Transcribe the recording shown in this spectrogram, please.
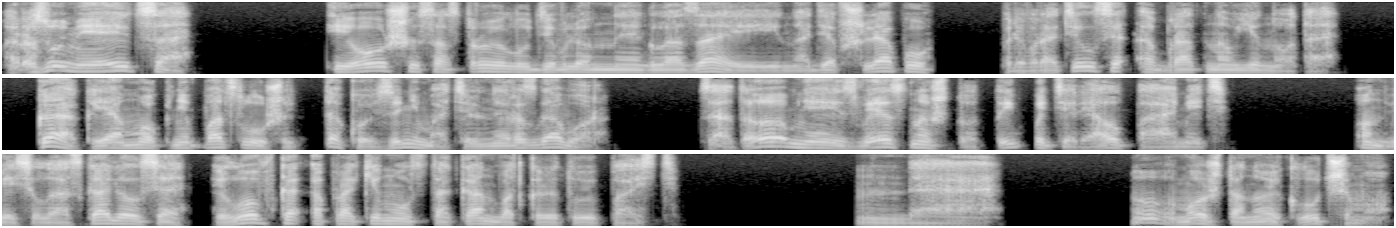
Разумеется. Иоши состроил удивленные глаза и, надев шляпу, превратился обратно в енота. Как я мог не подслушать такой занимательный разговор? Зато мне известно, что ты потерял память. Он весело оскалился и ловко опрокинул стакан в открытую пасть. Да. Ну, может, оно и к лучшему.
